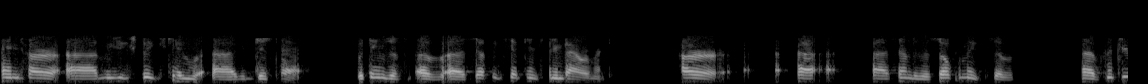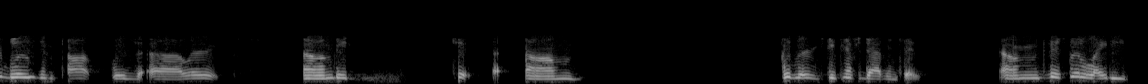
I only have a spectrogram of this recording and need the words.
And her uh, music speaks to uh, just that, with themes of, of uh, self-acceptance and empowerment. Her uh, uh, uh, sounds of a soulful mix of, of country blues and pop with uh, lyrics um, they, to, um, with lyrics deep enough to dive into. Um, this little lady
